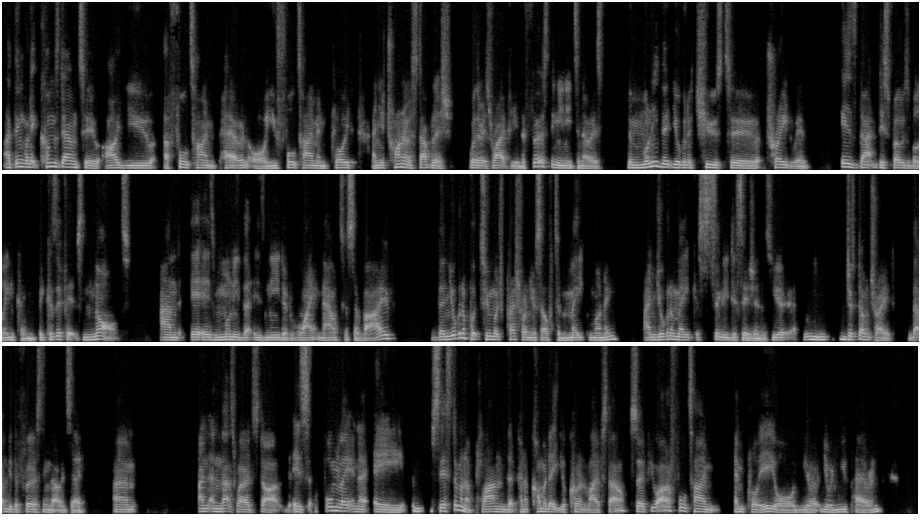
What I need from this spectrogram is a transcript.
I think when it comes down to are you a full time parent or are you full time employed and you're trying to establish whether it's right for you, the first thing you need to know is the money that you're going to choose to trade with is that disposable income? Because if it's not, and it is money that is needed right now to survive, then you're going to put too much pressure on yourself to make money and you're going to make silly decisions. You, you just don't trade. That would be the first thing that I would say. Um, and and that's where I'd start is formulating a, a system and a plan that can accommodate your current lifestyle. So if you are a full time employee or you're you're a new parent,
